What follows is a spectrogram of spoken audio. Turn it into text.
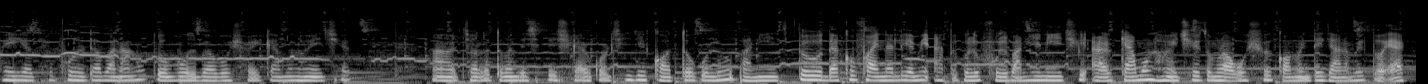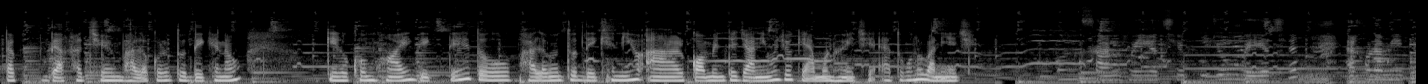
হয়ে গেছে ফুলটা বানানো। তো বলবে অবশ্যই কেমন হয়েছে। আর চলো তোমাদের সাথে শেয়ার করছি যে কতগুলো বানিয়েছি। তো দেখো ফাইনালি আমি এতগুলো ফুল বানিয়ে নিয়েছি। আর কেমন হয়েছে তোমরা অবশ্যই কমেন্টে জানাবে। তো একটা দেখাচ্ছি আমি ভালো করে, তো দেখে নাও কীরকম হয় দেখতে। তো ভালো মতো দেখে নিও আর কমেন্টে জানিও যে কেমন হয়েছে। এতগুলো বানিয়েছি। স্নান হয়ে গেছে, পুজো হয়ে গেছে। এখন আমি একটু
